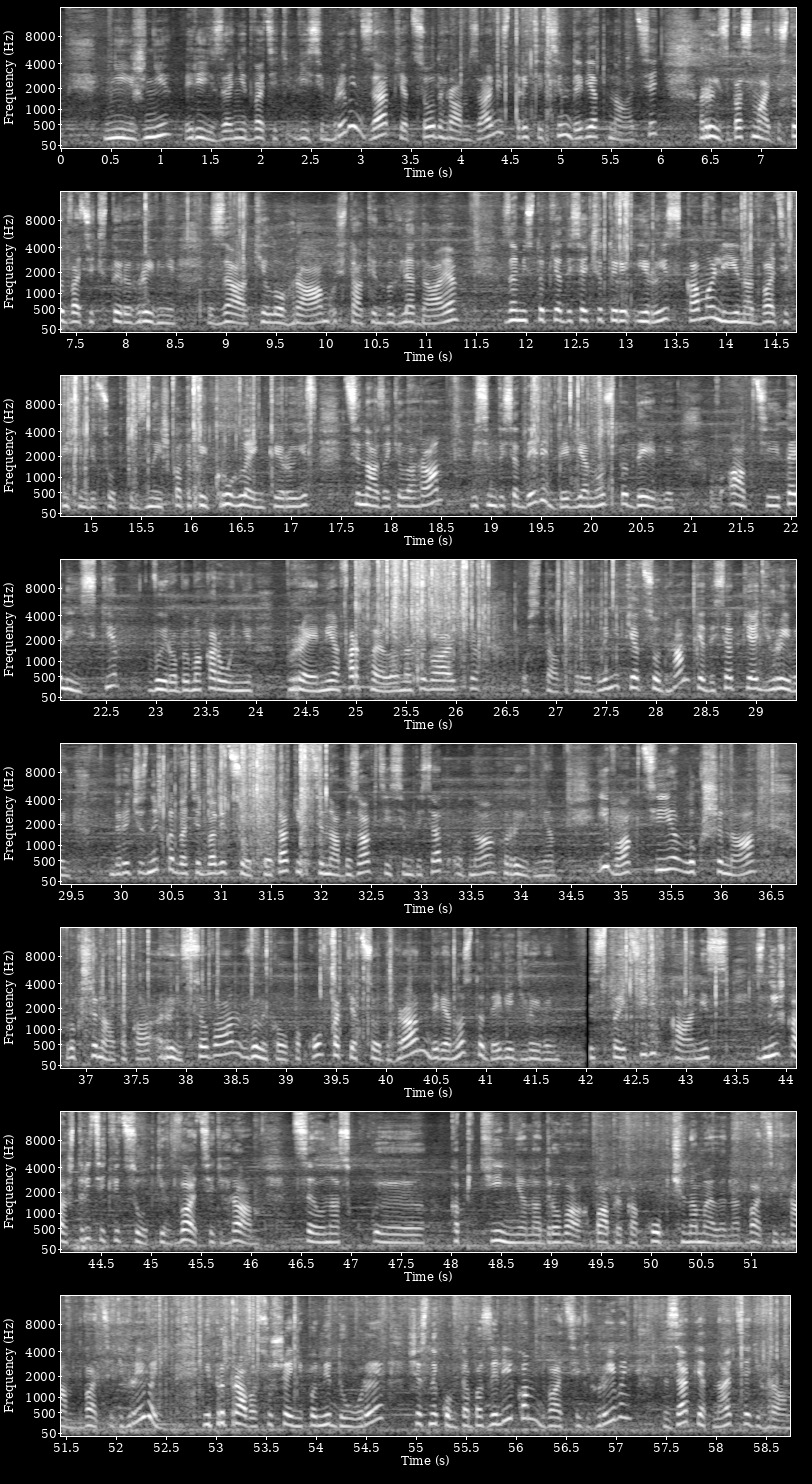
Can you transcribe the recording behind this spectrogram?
ніжні різані 28 гривень за 500 грам, замість 37,19. Рис басматі 124 гривні за кілограм. Ось так він виглядає. Замість 154 і рис камаліна 28% знижка. Такий кругленький рис. Ціна за кілограм 89,99. В акції італійські вироби макаронні премія фарфело називаються. Ось так зроблені. 500 грам 55 гривень. До речі, знижка 22%. Так їх ціна без акції 71 гривня. І в акції локшина. Локшина така рисова, велика упаковка 500 грам 99 гривень. Спеції від Каміс. Знижка аж 30%, 20 грам. Це у нас е, каптіння на дровах, паприка копчена мелена 20 грам 20 гривень. І приправа сушені помідори з чесником та базиліком 20 гривень за 15 грам.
